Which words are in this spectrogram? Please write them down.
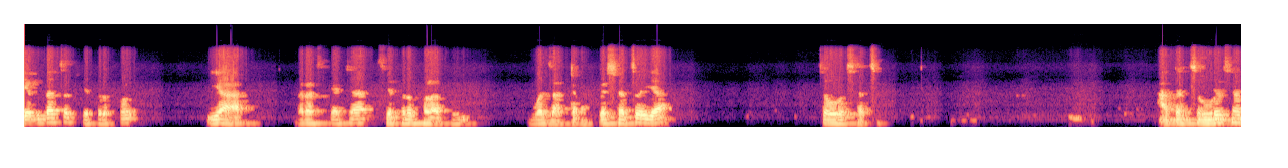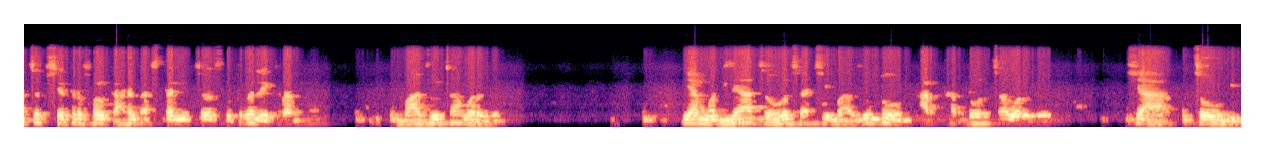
एकदाच क्षेत्रफळ या रस्त्याच्या क्षेत्रफळातून वजा करा. कशाचं? या चौरसाचं. आता चौरसाचं क्षेत्रफळ काढत असतानाच सूत्र लेकरांना बाजूचा वर्ग. या मधल्या चौरसाची बाजू दोन अर्थात दोनचा वर्ग चार चौमी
